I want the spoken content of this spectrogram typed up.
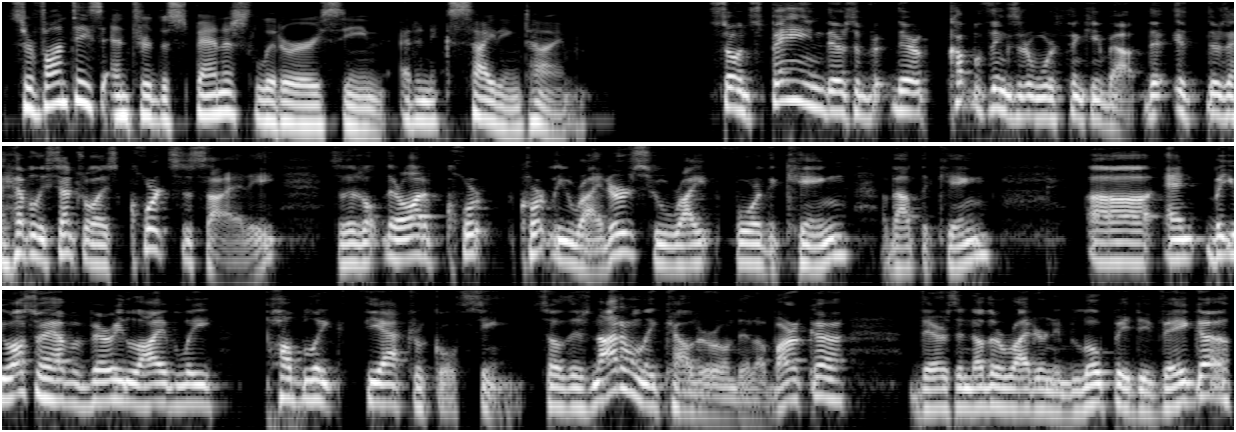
Cervantes entered the Spanish literary scene at an exciting time. So in Spain, there's a there are a couple of things that are worth thinking about. there's a heavily centralized court society, so there's a, there are a lot of court, courtly writers who write for the king about the king, uh, and but you also have a very lively public theatrical scene. So there's not only Calderon de la Barca, there's another writer named Lope de Vega.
